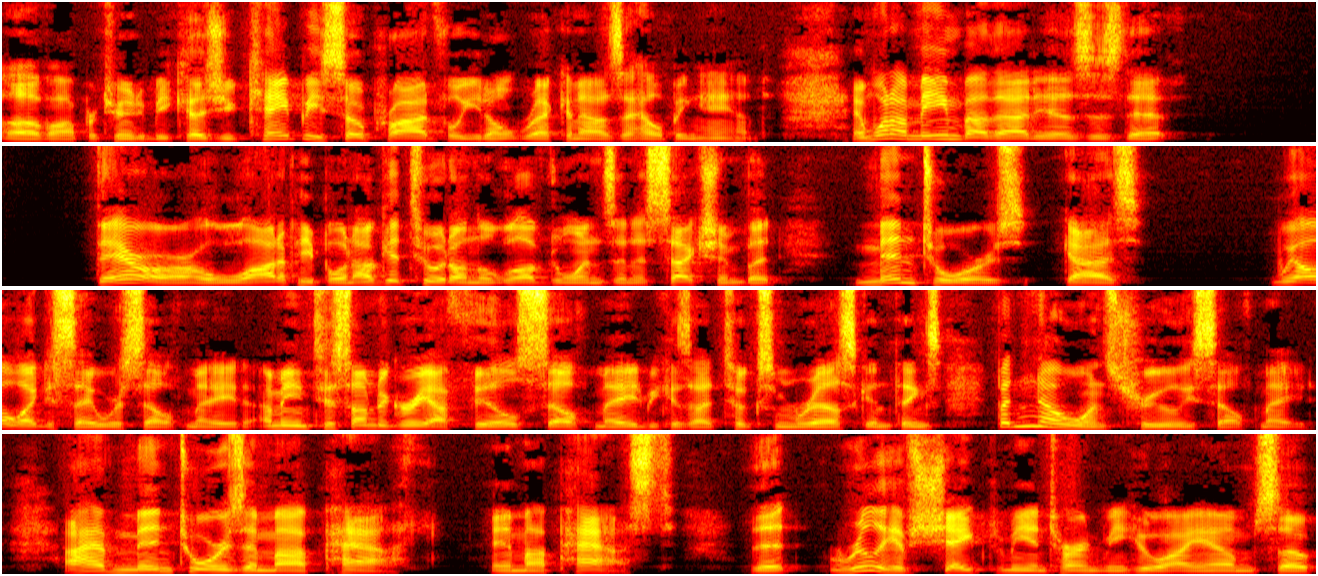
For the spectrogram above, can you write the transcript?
of opportunity because you can't be so prideful you don't recognize a helping hand. And what I mean by that is, is that there are a lot of people, and I'll get to it on the loved ones in a section, but mentors, guys, we all like to say we're self-made. I mean, to some degree, I feel self-made because I took some risk and things, but no one's truly self-made. I have mentors in my path, in my past that really have shaped me and turned me who I am. So,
